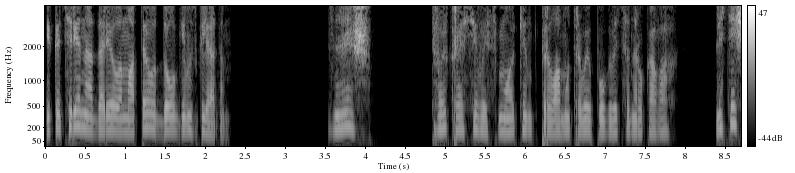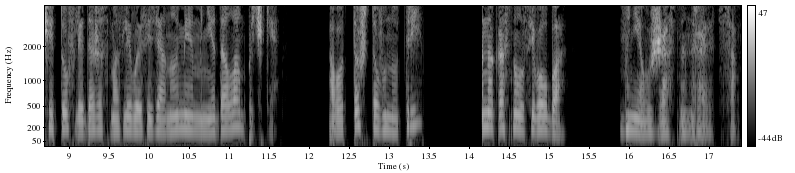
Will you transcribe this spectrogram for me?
Екатерина одарила Матео долгим взглядом. «Знаешь, твой красивый смокинг, перламутровые пуговицы на рукавах, блестящие туфли и даже смазливая физиономия мне до лампочки. А вот то, что внутри...» Она коснулась его лба. Мне ужасно нравится».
